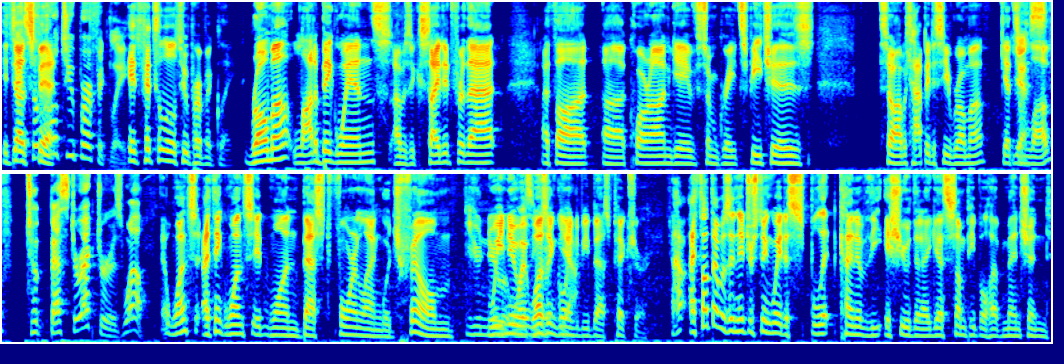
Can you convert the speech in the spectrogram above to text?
it does Fits a fit little too perfectly. It fits a little too perfectly. Roma, a lot of big wins. I was excited for that. I thought uh, Cuarón gave some great speeches, so I was happy to see Roma get some love. Took Best Director as well. Once I think once it won Best Foreign Language Film, You knew we it knew wasn't it wasn't go- going yeah. to be Best Picture. I, I thought that was an interesting way to split kind of the issue that I guess some people have mentioned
